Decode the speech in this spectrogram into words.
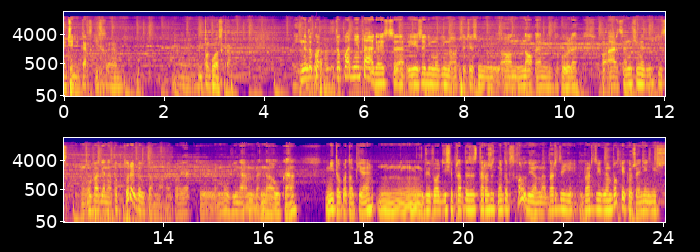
e, dziennikarskich e, pogłoskach. No doku dokładnie tak, a jeszcze jeżeli mówimy o przecież o Noem w ogóle, o Arce, musimy zwrócić uwagę na to, który był to Noe, bo jak y, mówi nam nauka, mit o potopie mm, wywodzi się prawda ze starożytnego wschodu i on ma bardziej, bardziej głębokie korzenie niż,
